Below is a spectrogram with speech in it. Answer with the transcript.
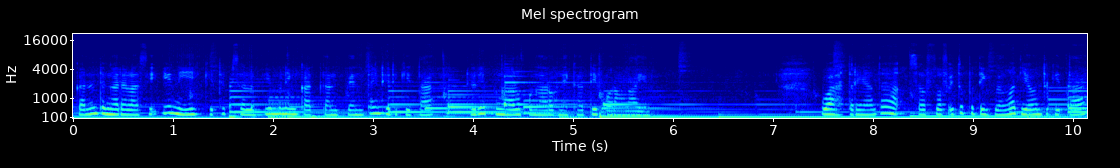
karena dengan relasi ini kita bisa lebih meningkatkan benteng diri kita dari pengaruh-pengaruh negatif orang lain wah ternyata self love itu penting banget ya untuk kita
